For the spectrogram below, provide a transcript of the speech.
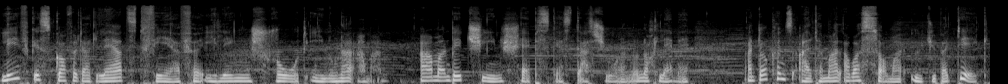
Levke skoffelt dat Lerzt fair für Ilingen schrot ihn una Ammann. Ammann betschien Schepskes das Juren und noch Lemme. An dockens Alter mal aber Sommer üt über dick.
